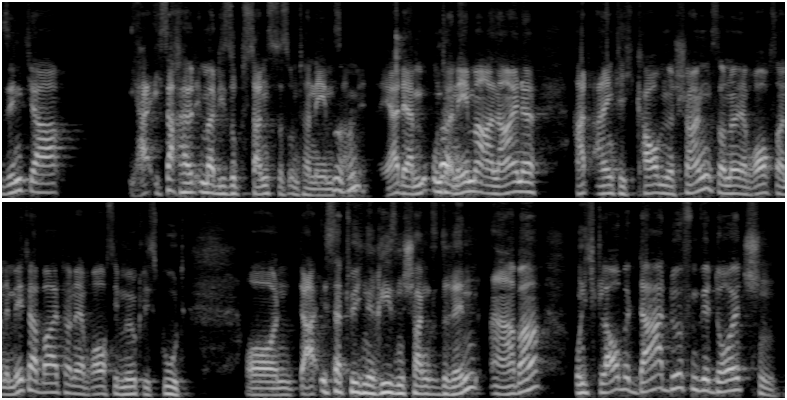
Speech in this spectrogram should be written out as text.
sind ja, ja, ich sage halt immer die Substanz des Unternehmens mhm. am Ende. Ja, der Unternehmer alleine hat eigentlich kaum eine Chance, sondern er braucht seine Mitarbeiter und er braucht sie möglichst gut. Und da ist natürlich eine Riesenchance drin, aber, und ich glaube, da dürfen wir Deutschen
